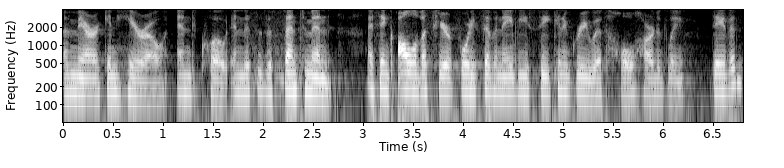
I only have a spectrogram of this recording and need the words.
American hero, end quote. And this is a sentiment I think all of us here at 47 ABC can agree with wholeheartedly. David?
